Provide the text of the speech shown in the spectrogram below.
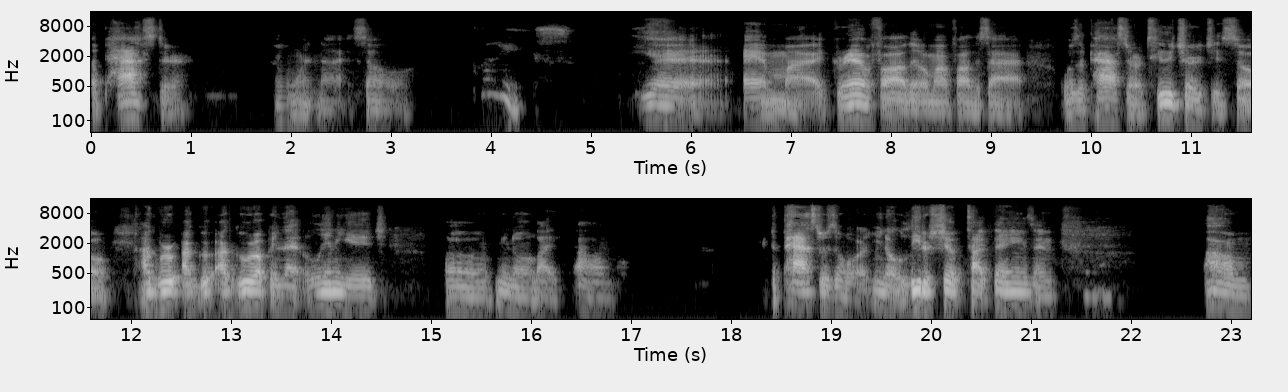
a pastor and whatnot. So nice. Yeah, and my grandfather on my father's side was a pastor of two churches. So I grew, I grew, I grew up in that lineage uh, you know, like um, the pastors or you know leadership type things, and um,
